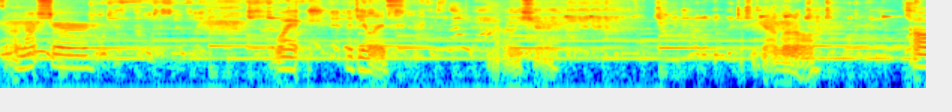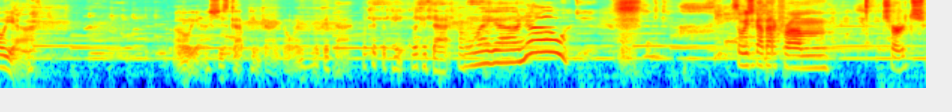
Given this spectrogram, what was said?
So I'm not sure what the deal is. I'm not really sure. She's got a little, oh yeah. Oh yeah, she's got pink eye going. Look at that. Look at the pink. Look at that. Oh my god, no! So we just got back from church.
